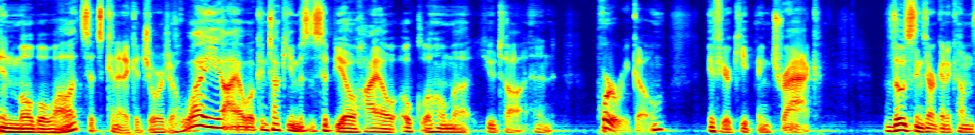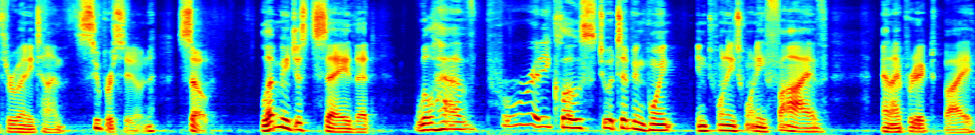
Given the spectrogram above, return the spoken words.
In mobile wallets, it's Connecticut, Georgia, Hawaii, Iowa, Kentucky, Mississippi, Ohio, Oklahoma, Utah, and Puerto Rico, if you're keeping track. Those things aren't going to come through anytime super soon. So let me just say that we'll have pretty close to a tipping point in 2025 and I predict by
